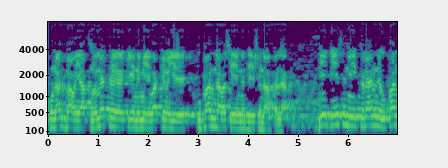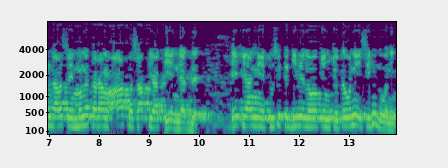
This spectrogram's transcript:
පුනර්භවයක් නොමැත කියන මේ වචනයේ උපන් දවසේම දේශනා කළා. මේ දේශනේ කරන්නේ උපන් දවසේ මොනතරම් ආත්ම ශක්තියක් තියෙන්නේ නැද්ද? ඒ කියන්නේ තුසිත දිව්‍ය ලෝකෙන් චුතෝනි සිහිනුවණින්.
